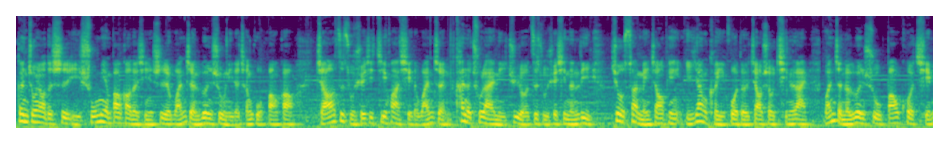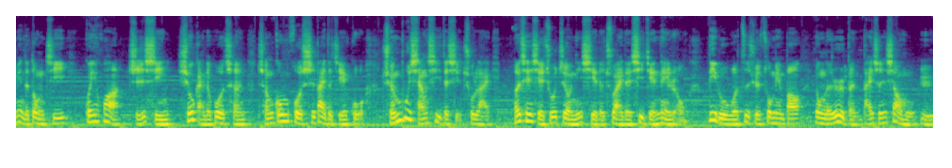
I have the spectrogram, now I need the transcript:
更重要的是以书面报告的形式完整论述你的成果报告。只要自主学习计划写的完整，看得出来你具有自主学习能力，就算没照片，一样可以获得教授青睐。完整的论述包括前面的动机、规划、执行、修改的过程、成功或失败的结果，全部详细的写出来。而且写出只有你写得出来的细节内容，例如我自学做面包，用了日本白神酵母与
